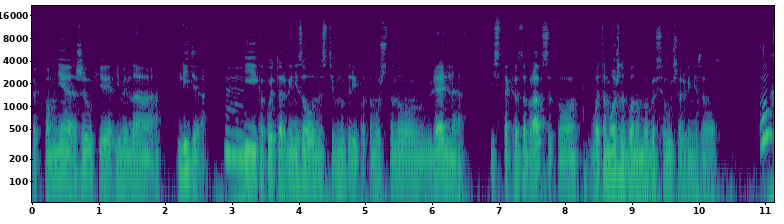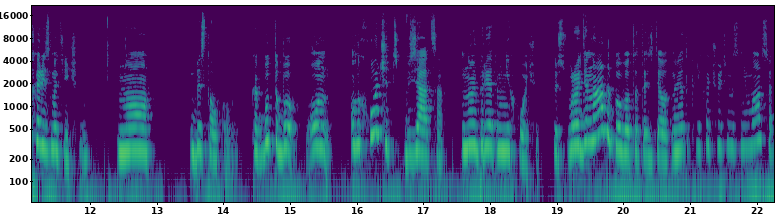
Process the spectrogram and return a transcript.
как по мне, жилки именно лидера mm-hmm. и какой-то организованности внутри, потому что, ну, реально, если так разобраться, то это можно было намного все лучше организовать. Он харизматичный, но бестолковый. Как будто бы он, он хочет взяться, но и при этом не хочет. То есть вроде надо бы вот это сделать, но я так не хочу этим заниматься.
